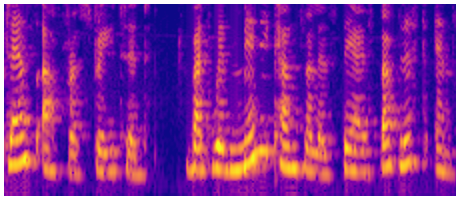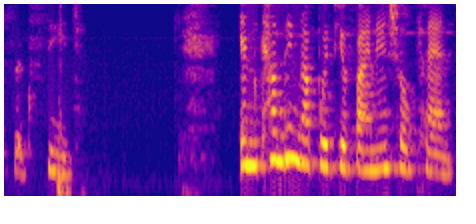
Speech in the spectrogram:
plans are frustrated, but with many counselors, they are established and succeed. In coming up with your financial plan,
